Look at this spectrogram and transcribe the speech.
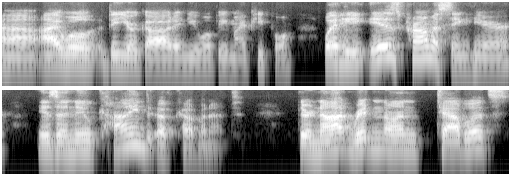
uh, I will be your God and you will be my people. What he is promising here is a new kind of covenant. They're not written on tablets.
